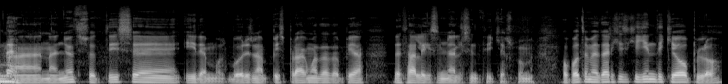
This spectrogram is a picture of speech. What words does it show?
Ναι. Να, να νιώθεις ότι είσαι ήρεμος. Μπορείς να πεις πράγματα τα οποία δεν θα έλεγες σε μια άλλη συνθήκη, ας πούμε. Οπότε μετά αρχίζει και γίνεται και όπλο.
